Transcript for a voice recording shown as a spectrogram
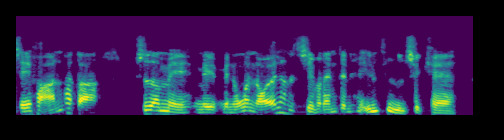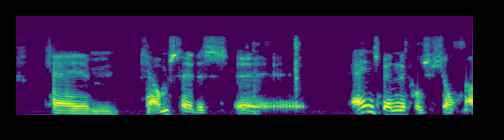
SF og andre, der sidder med, med, med nogle af nøglerne til, hvordan den her indflydelse kan, kan, øhm, kan omsættes, øh, er i en spændende position. Og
